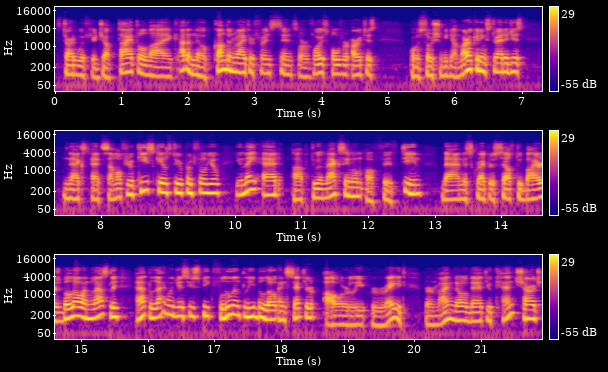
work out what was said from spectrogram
Start with your job title like, I don't know, content writer for instance, or voiceover artist, or social media marketing strategist. Next, add some of your key skills to your portfolio. You may add up to a maximum of 15. Then describe yourself to buyers below. And lastly, add languages you speak fluently below and set your hourly rate. Bear in mind though that you can't charge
